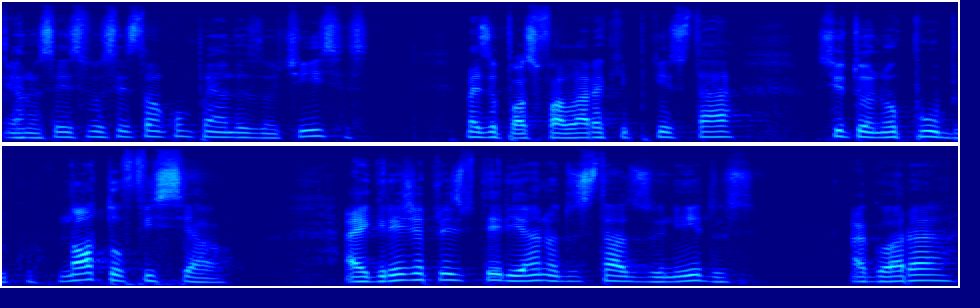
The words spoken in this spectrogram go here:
Eu não sei se vocês estão acompanhando as notícias, mas eu posso falar aqui porque isso tá, se tornou público, nota oficial. A Igreja Presbiteriana dos Estados Unidos agora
